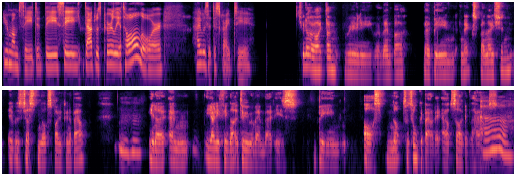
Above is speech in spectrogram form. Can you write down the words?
your mum say? Did they say dad was poorly at all, or how was it described to you? Do you know, I don't really remember there being an explanation. It was just not spoken about. hmm you know, and the only thing that I do remember is being asked not to talk about it outside of the house. Oh,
